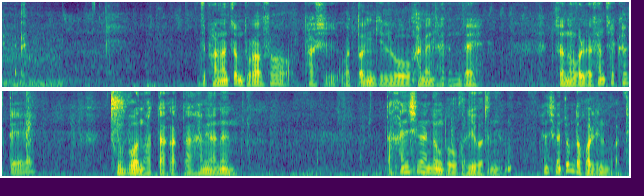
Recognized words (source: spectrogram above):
이제 반환점 돌아서 다시 왔던 길로 가면 되는데 저는 원래 산책할 때 두 번 왔다 갔다 하면은 딱한 시간 정도 걸리거든요. 한 시간 좀 더 걸리는 것 같아.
